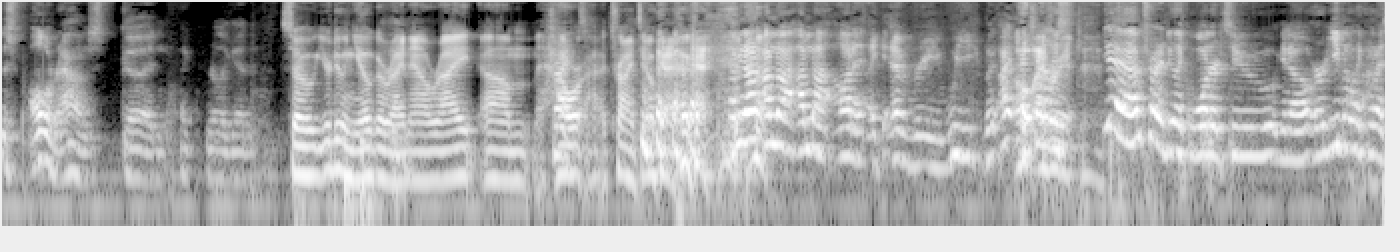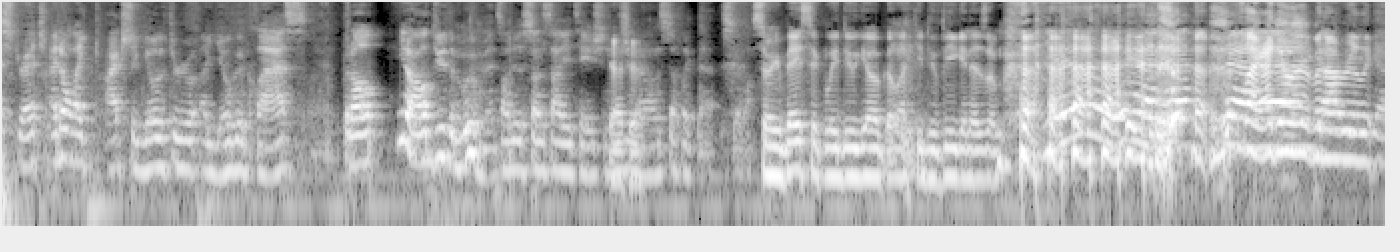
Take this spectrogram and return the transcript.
just all around just good, like really good. So you're doing yoga right now, right? Um, how Trying are, trying to? Okay, okay. I mean, I, I'm not, I'm not on it like every week, but I, I Oh, try every- at least- yeah, I'm trying to do like one or two, you know, or even like when I stretch, I don't like actually go through a yoga class, but I'll, you know, I'll do the movements, I'll do the sun salutations, Gotcha. you know, and stuff like that. So. So you basically do yoga like you do veganism. yeah, yeah, it's yeah, like I do it, but not really. me.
